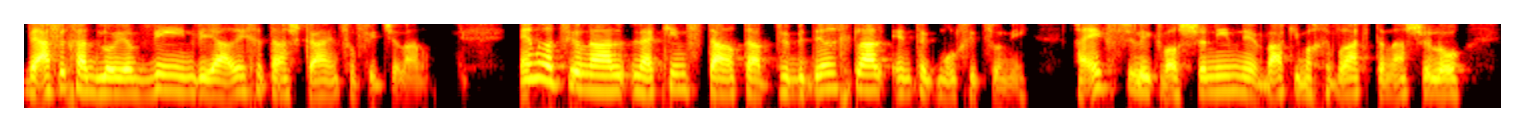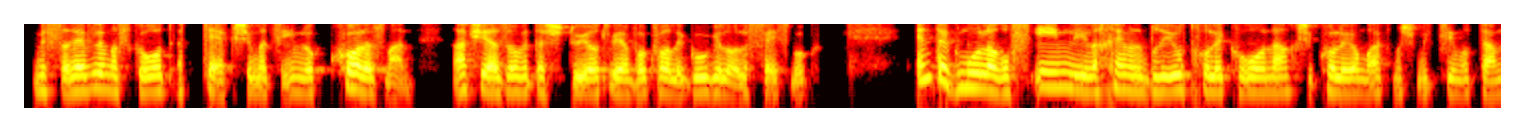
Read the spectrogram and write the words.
ואף אחד לא יבין ויעריך את ההשקעה האינסופית שלנו. אין רציונל להקים סטארט-אפ, ובדרך כלל אין תגמול חיצוני. האקס שלי כבר שנים נאבק עם החברה הקטנה שלו, מסרב למשכורות עתק שמציעים לו כל הזמן, רק שיעזוב את השטויות ויבוא כבר לגוגל או לפייסבוק. אין תגמול לרופאים להילחם על בריאות חולי קורונה, כשכל היום רק משמיצים אותם.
